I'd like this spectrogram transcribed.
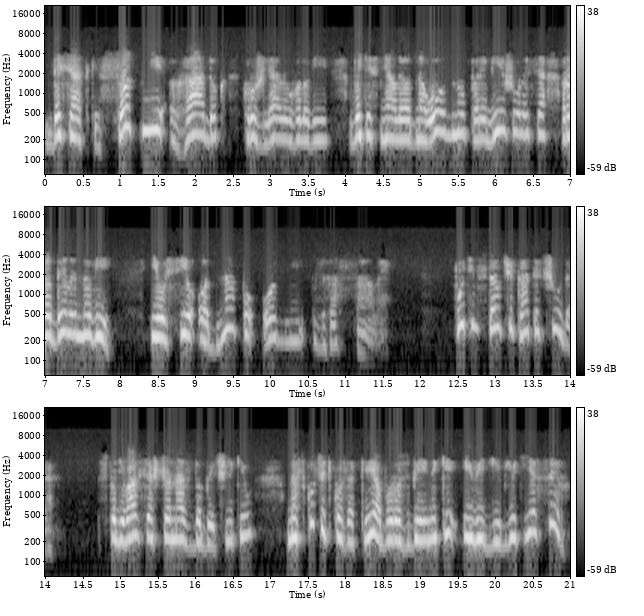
Десятки, сотні гадок кружляли в голові, витісняли одна одну, перемішувалися, родили нові, і усі одна по одній згасали. Потім став чекати чуда. Сподівався, що на здобичників наскочать козаки або розбійники і відіб'ють єсир,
